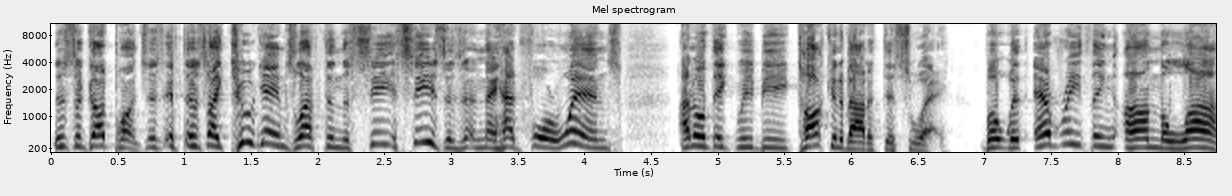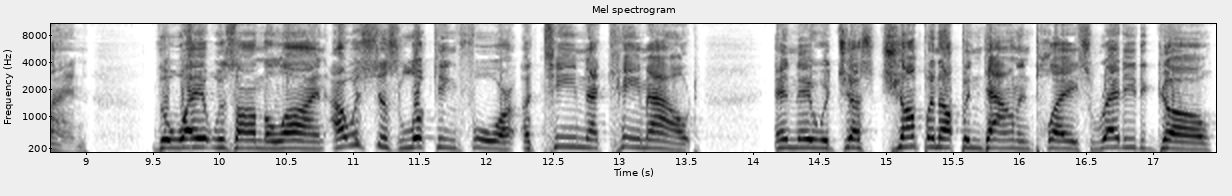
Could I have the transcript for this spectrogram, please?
This is a gut punch. If there's like two games left in the se- season and they had four wins, I don't think we'd be talking about it this way. But with everything on the line, the way it was on the line, I was just looking for a team that came out and they were just jumping up and down in place, ready to go.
